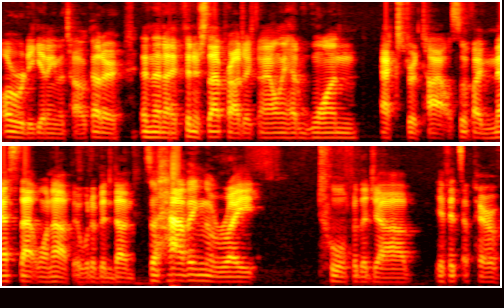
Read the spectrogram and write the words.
already getting the tile cutter. And then I finished that project and I only had one extra tile. So if I messed that one up, it would have been done. So having the right tool for the job, if it's a pair of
